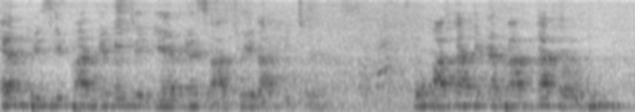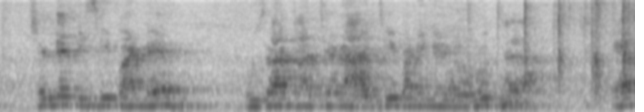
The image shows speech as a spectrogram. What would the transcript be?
એમ પીસી પાંડેની જગ્યાએ એમને સાચવી રાખી છે. હું માતાજીને પ્રાર્થના કરું છેલ્લે પીસી પાંડે ગુજરાત રાજ્યના આઈજી બનીને નિવૃત્ત થયા. એમ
